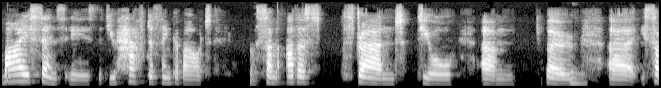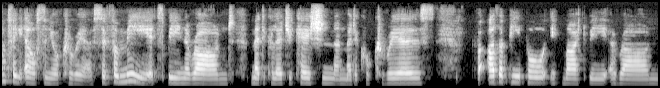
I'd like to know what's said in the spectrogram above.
my sense is that you have to think about some other strand to your um, bow, mm. uh, something else in your career. So for me, it's been around medical education and medical careers. For other people, it might be around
